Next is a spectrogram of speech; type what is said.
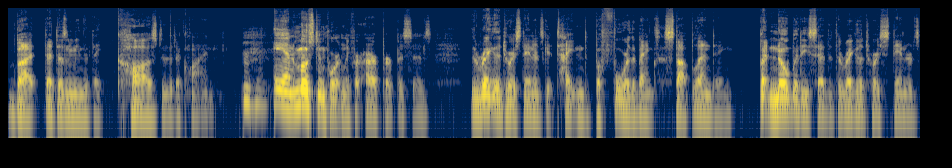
but that doesn't mean that they caused the decline. And most importantly, for our purposes, the regulatory standards get tightened before the banks stop lending, but nobody said that the regulatory standards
